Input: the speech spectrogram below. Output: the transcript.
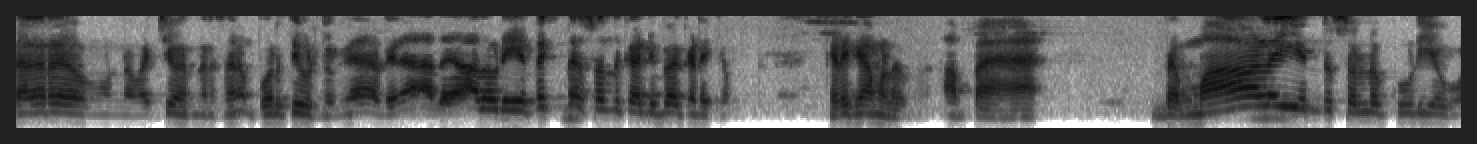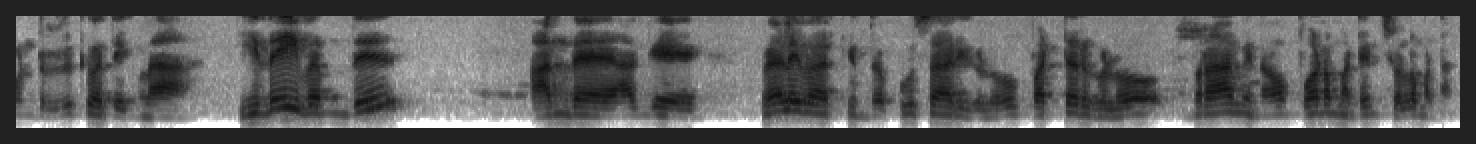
தகர ஒன்றை வச்சு வந்தேன் பொருத்தி விட்டுருங்க அப்படின்னா அது அதோடைய எஃபெக்ட்னஸ் வந்து கண்டிப்பாக கிடைக்கும். கிடைக்காமல் இருக்கும் இந்த மாலை என்று சொல்லக்கூடிய ஒன்று இருக்கு பார்த்தீங்களா இதை வந்து அந்த அங்கே வேலை பார்க்கின்ற பூசாரிகளோ பட்டர்களோ பிராமினோ போட மாட்டேன்னு சொல்ல மாட்டாங்க.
